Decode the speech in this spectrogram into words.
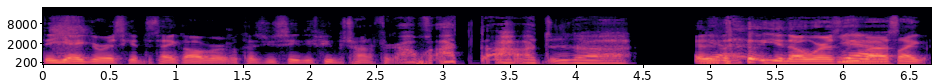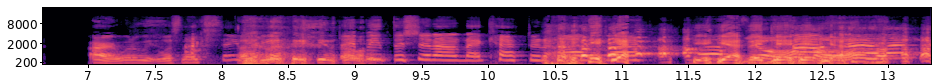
the Jaegerists get to take over because you see these people trying to figure out what, uh, uh, Yeah. you know, whereas Yeah. Levi's like, all right, what do we? What's next? They beat, You they beat the shit out of that Captain yeah, yeah, they Yo, did. Yeah.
